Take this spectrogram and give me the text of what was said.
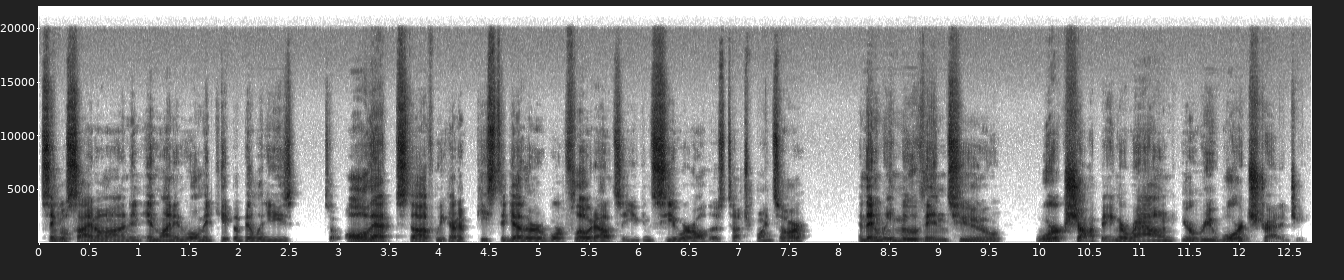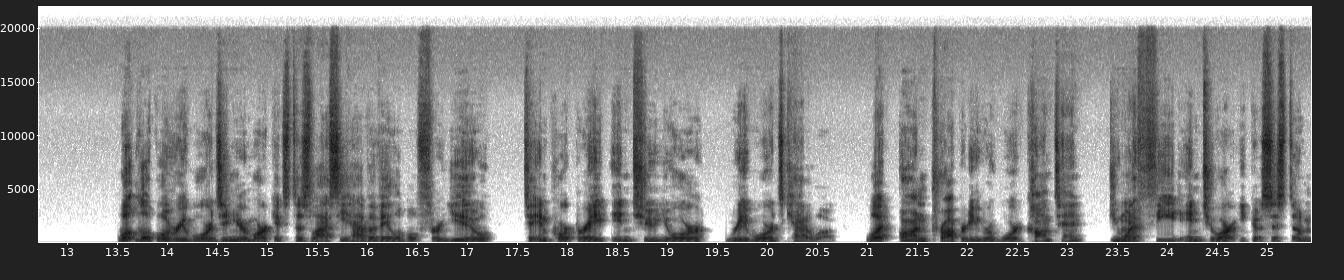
single sign on and inline enrollment capabilities. So all that stuff we kind of piece together, workflow it out so you can see where all those touch points are. And then we move into workshopping around your reward strategy. What local rewards in your markets does Laasie have available for you to incorporate into your rewards catalog? What on property reward content you want to feed into our ecosystem?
